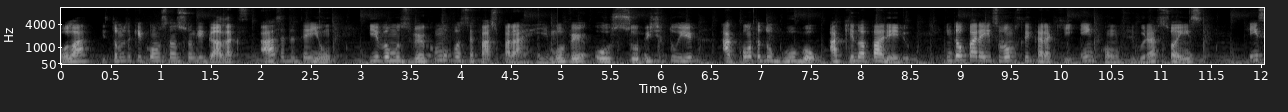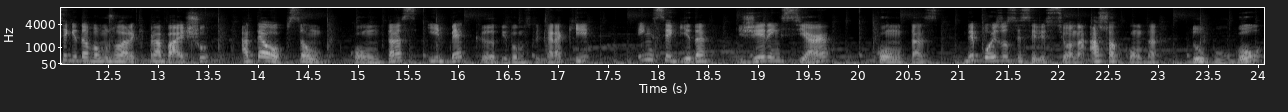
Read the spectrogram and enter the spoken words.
Olá, estamos aqui com o Samsung Galaxy A71 e vamos ver como você faz para remover ou substituir a conta do Google aqui no aparelho. Então para isso vamos clicar aqui em configurações, em seguida vamos rolar aqui para baixo até a opção contas e backup, vamos clicar aqui, em seguida gerenciar contas. Depois você seleciona a sua conta do Google,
